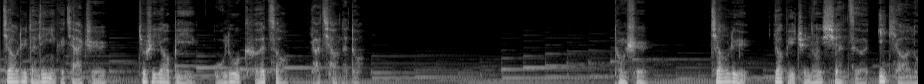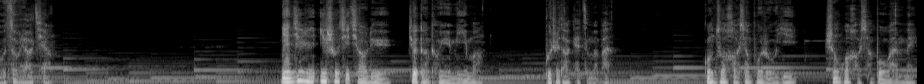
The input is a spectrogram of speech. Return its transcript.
焦虑的另一个价值，就是要比无路可走要强得多。同时，焦虑要比只能选择一条路走要强。年轻人一说起焦虑，就等同于迷茫，不知道该怎么办。工作好像不如意，生活好像不完美，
